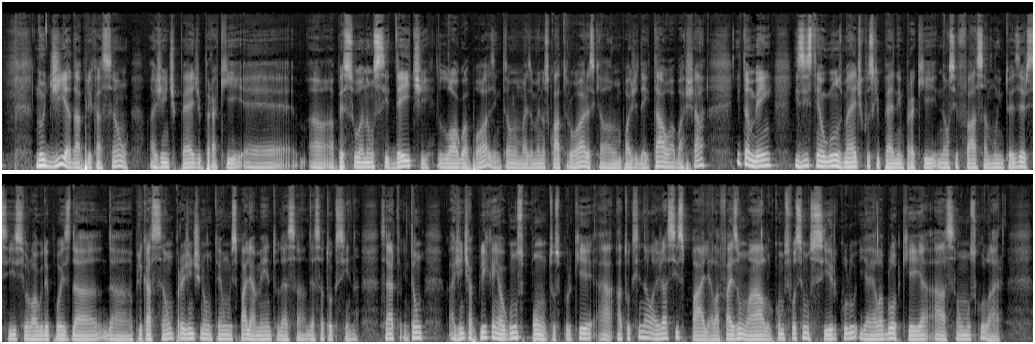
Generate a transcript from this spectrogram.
No dia da aplicação, a gente pede para que é, a, a, pessoa não se deite logo após, então mais ou menos quatro horas que ela não pode deitar ou abaixar. E também existem alguns médicos que pedem para que não se faça muito exercício logo depois da, da aplicação, para a gente não ter um espalhamento dessa, dessa toxina, certo? Então a gente aplica em alguns pontos, porque a, a toxina ela já se espalha, ela faz um halo, como se fosse um círculo, e aí ela bloqueia a ação muscular.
